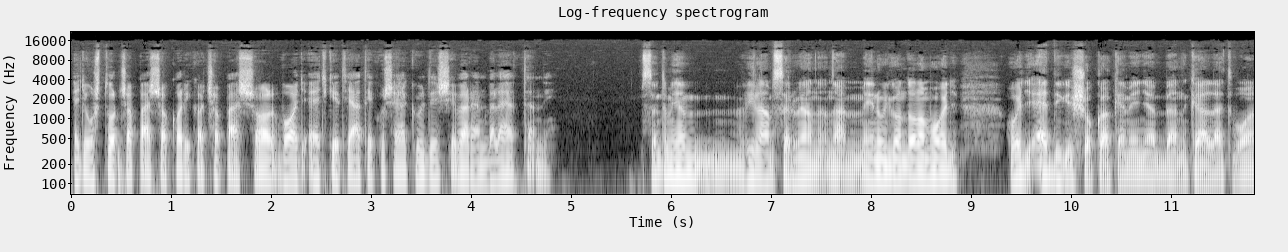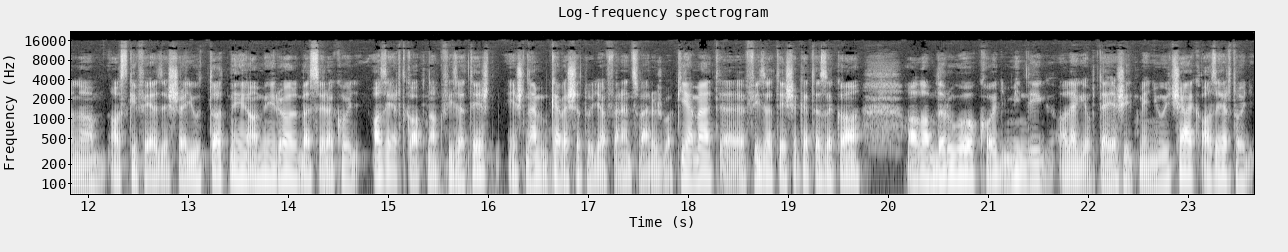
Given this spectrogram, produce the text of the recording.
egy ostorcsapással, karikacsapással, vagy egy-két játékos elküldésével rendbe lehet tenni? Szerintem ilyen villámszerűen nem. Én úgy gondolom, hogy hogy eddig is sokkal keményebben kellett volna azt kifejezésre juttatni, amiről beszélek, hogy azért kapnak fizetést, és nem keveset ugye a Ferencvárosba kiemelt eh, fizetéseket ezek a, a labdarúgók, hogy mindig a legjobb teljesítmény nyújtsák, azért, hogy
